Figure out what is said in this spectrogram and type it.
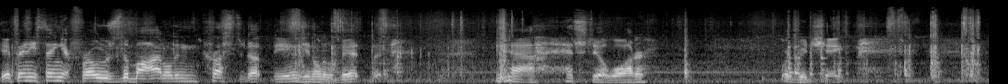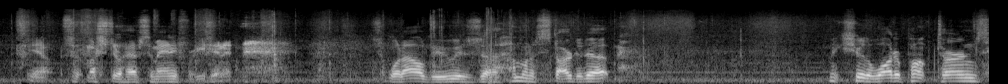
If anything, it froze the bottle and crusted up the engine a little bit, but yeah, it's still water. We're good shape. Yeah, so it must still have some antifreeze in it. So what I'll do is uh, I'm going to start it up. Make sure the water pump turns.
